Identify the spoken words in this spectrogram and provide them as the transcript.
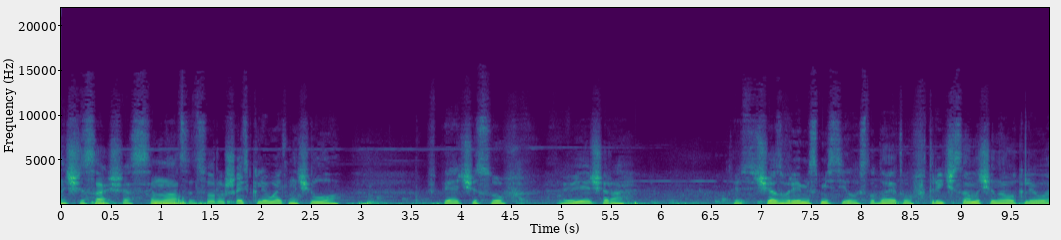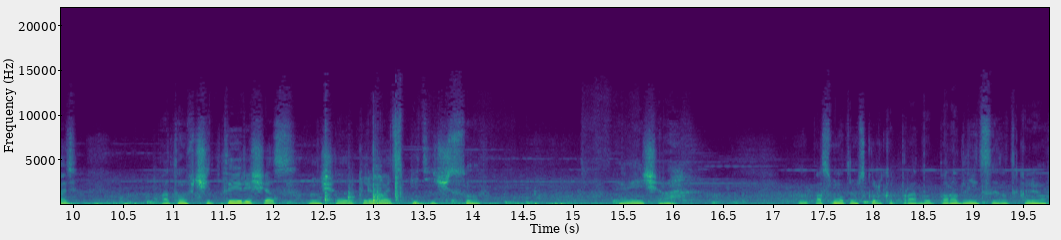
На часах сейчас 17.46, клевать начало в 5 часов вечера. То есть сейчас время сместилось, то до этого в 3 часа начинало клевать, потом в 4, сейчас начало клевать с 5 часов вечера. Ну, посмотрим, сколько продлится этот клев.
